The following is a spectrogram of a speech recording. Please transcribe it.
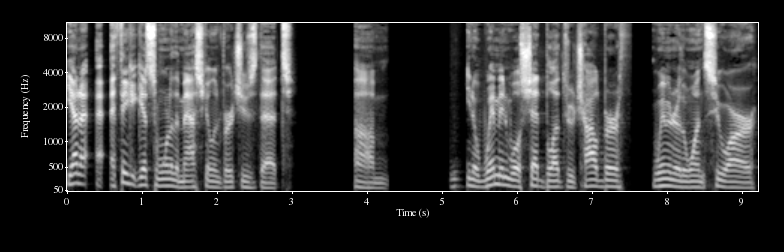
Yeah, I, I think it gets to one of the masculine virtues that, um, you know, women will shed blood through childbirth. Women are the ones who are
